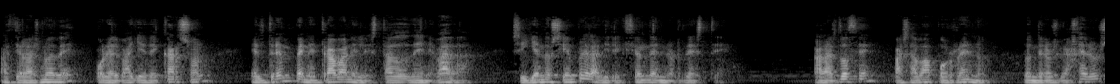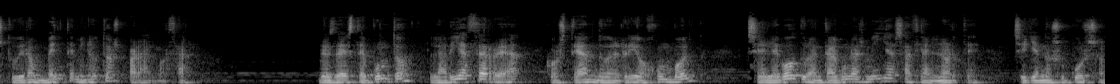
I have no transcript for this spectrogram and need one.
Hacia las nueve, por el valle de Carson, el tren penetraba en el estado de Nevada, siguiendo siempre la dirección del nordeste. A las doce pasaba por Reno, donde los viajeros tuvieron veinte minutos para almorzar. Desde este punto, la vía férrea, costeando el río Humboldt, se elevó durante algunas millas hacia el norte, siguiendo su curso.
